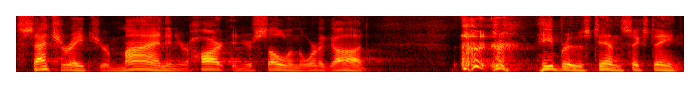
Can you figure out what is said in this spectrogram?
Saturate your mind and your heart and your soul in the word of God. Hebrews 10, 16.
